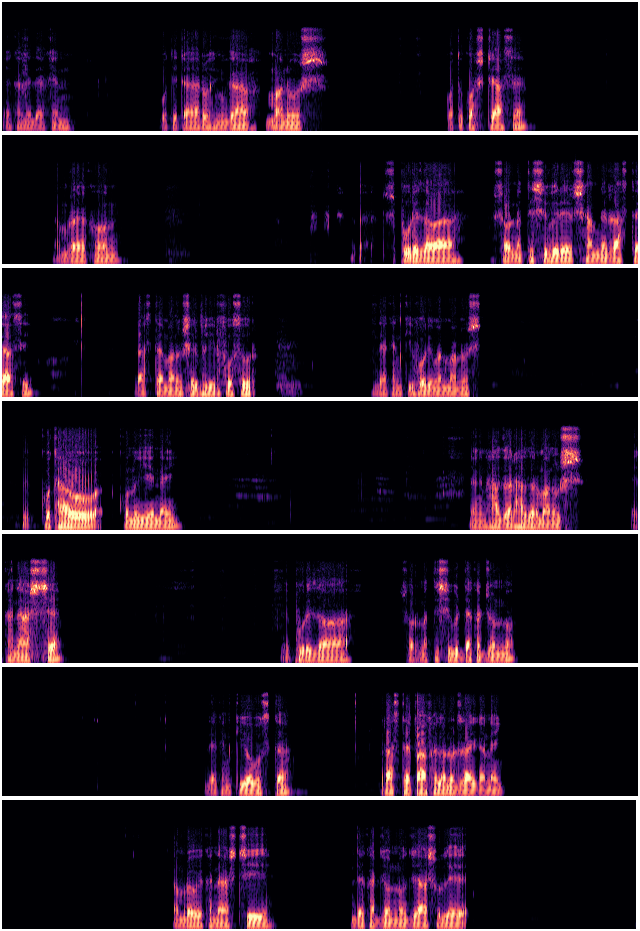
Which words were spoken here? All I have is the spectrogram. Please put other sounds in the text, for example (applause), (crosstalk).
এখানে দেখেন প্রতিটা রোহিঙ্গা মানুষ কত কষ্টে আছে। আমরা এখন পুড়ে যাওয়া শরণার্থী শিবিরের সামনের রাস্তায় আছি। রাস্তায় মানুষের ভিড় প্রচুর। দেখেন কি পরিমাণ মানুষ। কোথাও কোনো ইয়ে নাই। দেখেন হাজার হাজার মানুষ এখানে আসছে। পুরে যাওয়া শরণার্থী শিবির দেখার জন্য। দেখেন কি অবস্থা। রাস্তায় পা ফেলানোর জায়গা নেই। আমরাও এখানে আসছি দেখার জন্য যে আসলে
